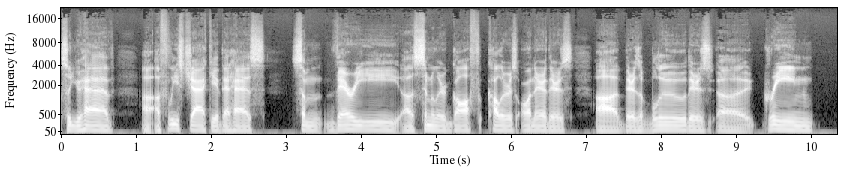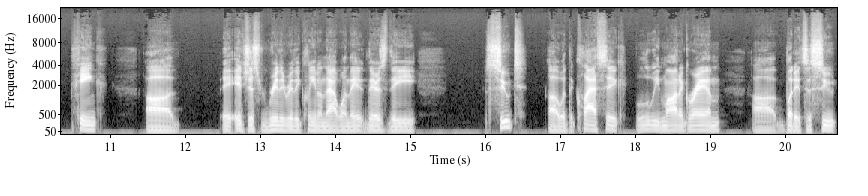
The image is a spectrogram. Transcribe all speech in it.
So you have uh, a fleece jacket that has some very uh, similar golf colors on there. There's uh, there's a blue, there's uh, green, pink. Uh, it, it's just really really clean on that one. They, there's the suit uh, with the classic Louis monogram, but it's a suit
